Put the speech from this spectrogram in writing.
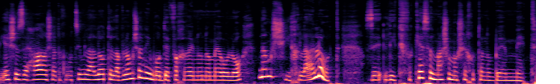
יש איזה הר שאנחנו רוצים לעלות אליו, לא משנה אם רודף אחרינו נמר או לא, נמשיך לעלות. זה להתפקס על מה שמושך אותנו באמת.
